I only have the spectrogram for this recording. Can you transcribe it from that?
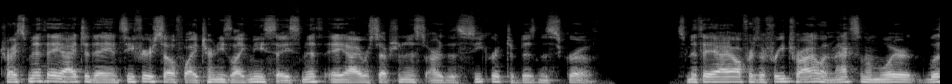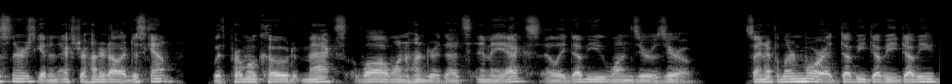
Try Smith AI today and see for yourself why attorneys like me say Smith AI receptionists are the secret to business growth. Smith AI offers a free trial and Maximum Lawyer listeners get an extra $100 discount with promo code MAXLAW100. That's M A X L A W 100. Sign up and learn more at www.smith.ai.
